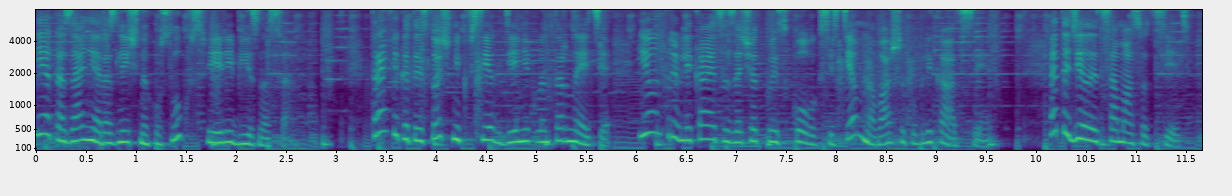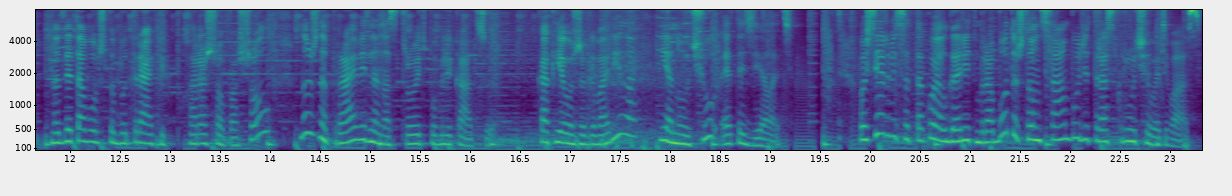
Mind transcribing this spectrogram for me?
и оказание различных услуг в сфере бизнеса. Трафик – это источник всех денег в интернете, и он привлекается за счет поисковых систем на ваши публикации. Это делает сама соцсеть, но для того, чтобы трафик хорошо пошел, нужно правильно настроить публикацию. Как я уже говорила, я научу это делать. У сервиса такой алгоритм работы, что он сам будет раскручивать вас.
